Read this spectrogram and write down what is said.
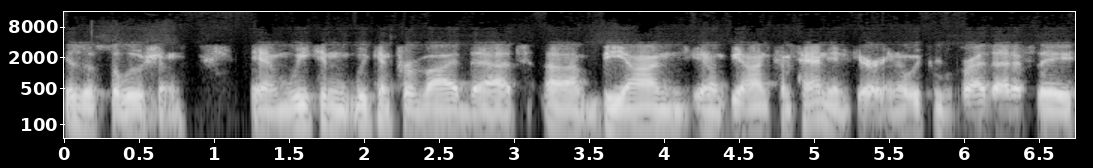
is a solution, and we can we can provide that uh, beyond you know beyond companion care. You know, we can provide that if they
